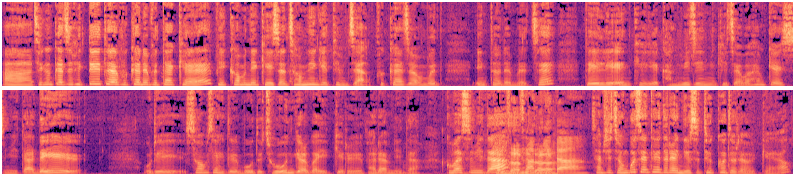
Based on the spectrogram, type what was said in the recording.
아, 지금까지 빅데이터야 북한을 부탁해 빅커뮤니케이션 전민기 팀장, 북한 전문 인터넷 매체 데일리 NK의 강미진 기자와 함께했습니다. 내일 우리 수험생들 모두 좋은 결과 있기를 바랍니다. 고맙습니다. 감사합니다. 감사합니다. 잠시 정보센터에 들은 뉴스 듣고 돌아올게요.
